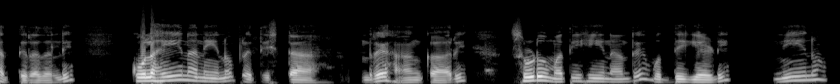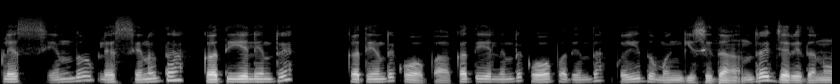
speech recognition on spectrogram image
ಹತ್ತಿರದಲ್ಲಿ ಕುಲಹೀನ ನೀನು ಪ್ರತಿಷ್ಠ ಅಂದರೆ ಅಹಂಕಾರಿ, ಸುಡು ಮತಿಹೀನ ಅಂದರೆ ಬುದ್ಧಿಗೇಡಿ, ನೀನು ಪ್ಲಸ್ ಎಂದು ಪ್ಲಸ್ ಎನ್ನುತ್ತಾ ಕತಿಯಲ್ಲಿ ಅಂದರೆ ಕತಿ ಅಂದರೆ ಕೋಪ ಕತಿಯಲ್ಲಿ ಅಂದರೆ ಕೋಪದಿಂದ ಬೈದು ಮಂಗಿಸಿದ ಅಂದರೆ ಜರಿದನು,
